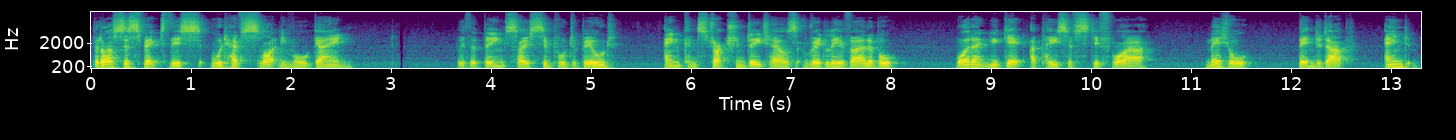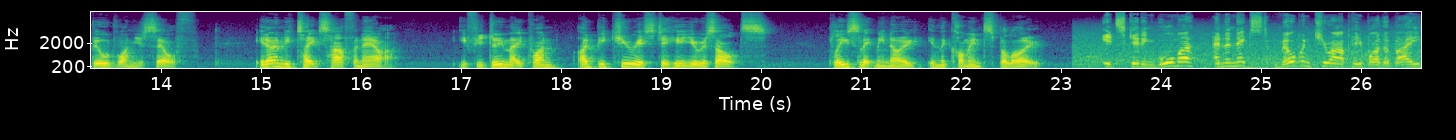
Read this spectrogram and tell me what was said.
But I suspect this would have slightly more gain. With it being so simple to build, and construction details readily available, why don't you get a piece of stiff wire, metal, bend it up, and build one yourself. It only takes half an hour. If you do make one, I'd be curious to hear your results. Please let me know in the comments below. It's getting warmer and the next Melbourne QRP by the Bay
